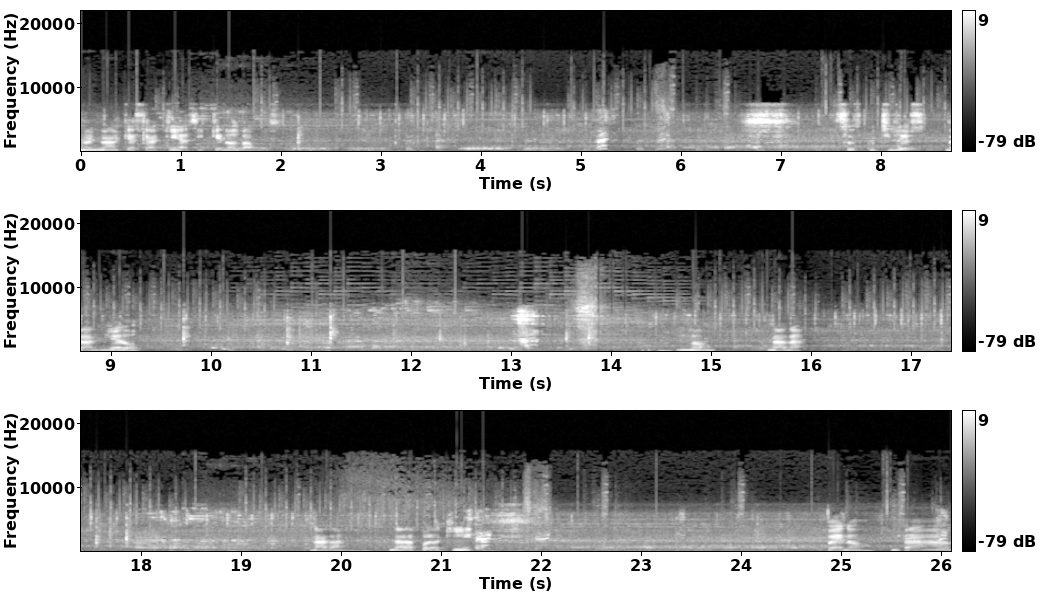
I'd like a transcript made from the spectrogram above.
No hay nada que hacer aquí, así que nos vamos. Sus cuchillas dan miedo. No, nada. Nada, nada por aquí. Bueno, ya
